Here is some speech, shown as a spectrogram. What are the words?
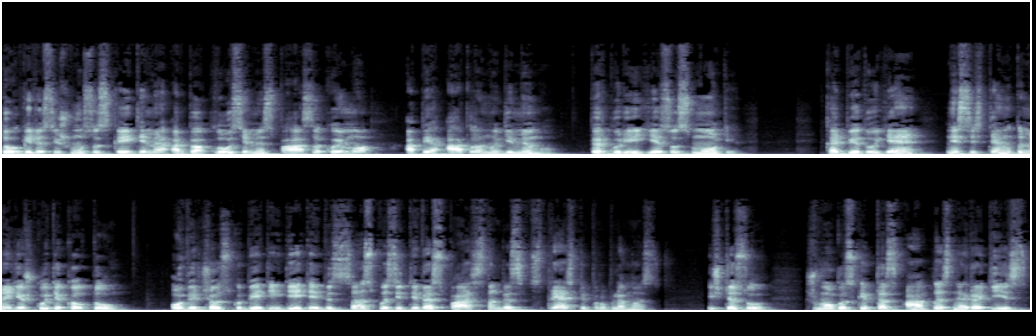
Daugelis iš mūsų skaitėme arba klausėmės pasakojimo apie aklą nuo gimimo, per kurį Jėzus mokė, kad bėdoje nesistengtume ieškoti kaltų, o verčiau skubėti įdėti visas pozityves pastangas spręsti problemas. Iš tiesų, žmogus kaip tas aklas neragys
